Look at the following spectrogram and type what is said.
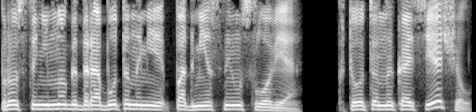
просто немного доработанными под местные условия. Кто-то накосячил?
